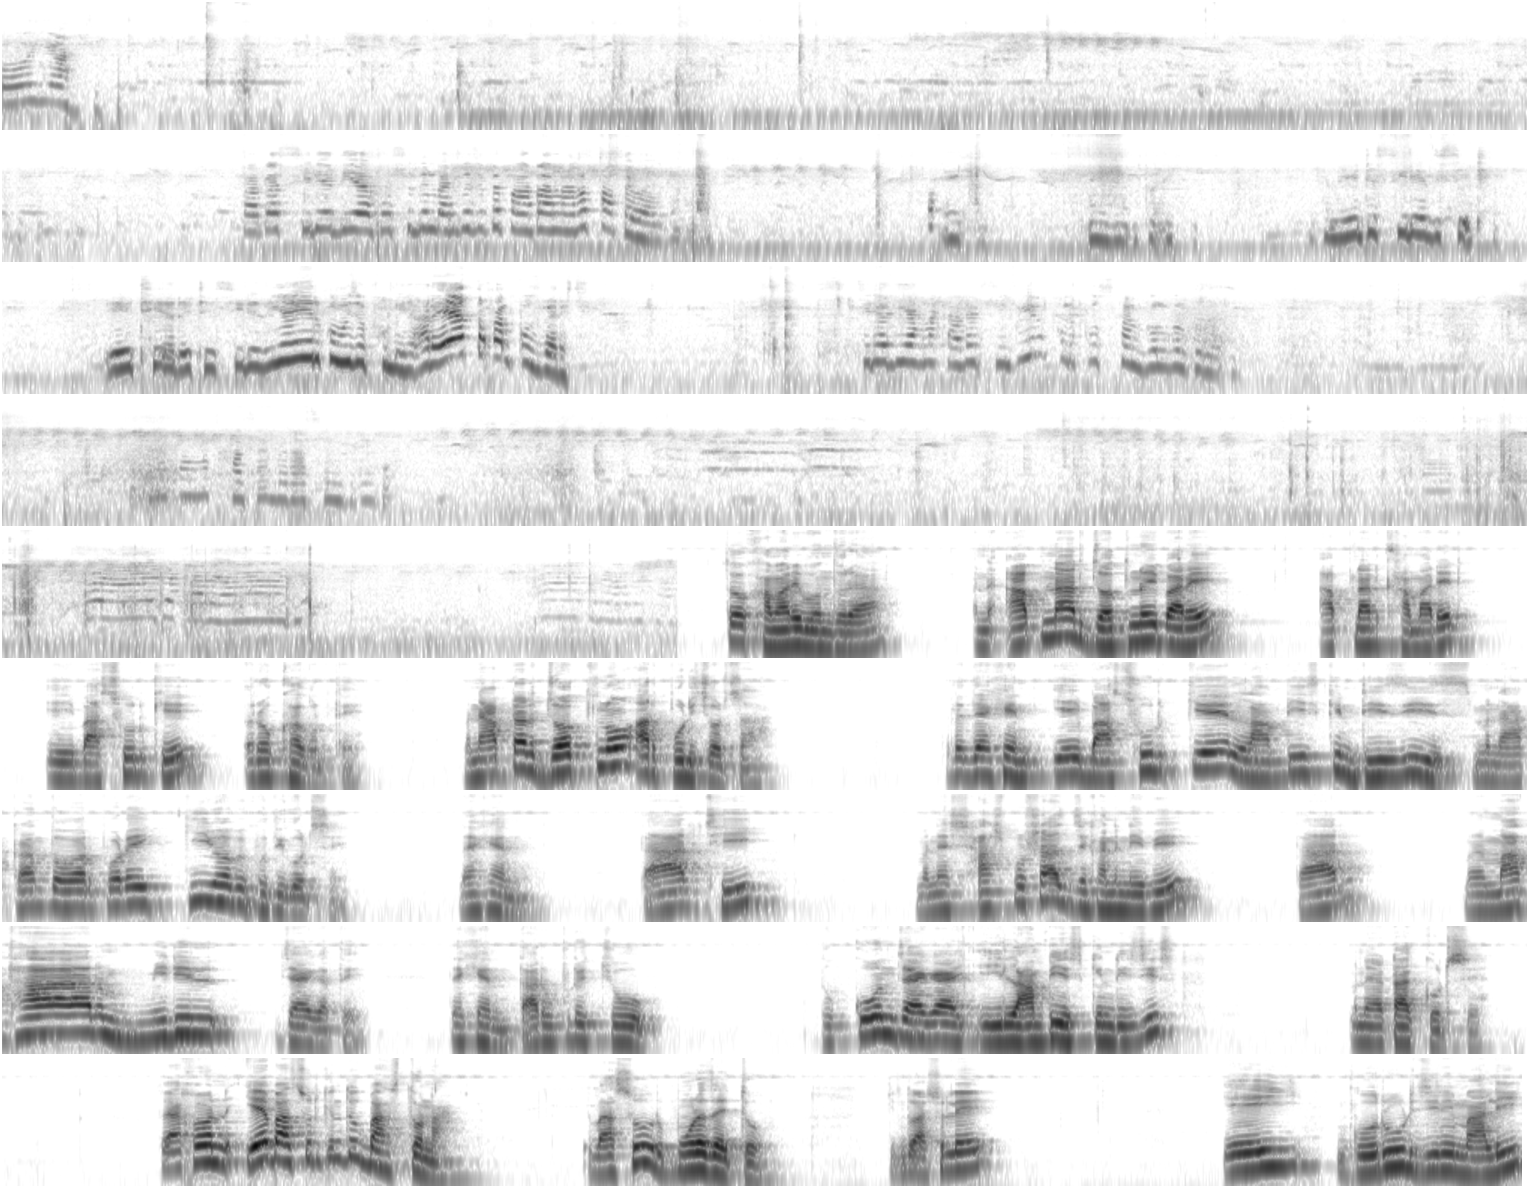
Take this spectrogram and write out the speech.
পাটা ছিঁড়ে দিয়া পরশু দিন বাড়ি করছে তো পাটা আরও পাতে পারবে এইটা ছিঁড়ে দিছে এটি এইটি আর এটি ছিঁড়ে দিয়ে এরকম যে ফুলে আর এতক্ষণ পুষ বেড়েছে ছিঁড়ে দিয়ে আমরা খালি পুষখান গোল গোল করে। তো খামারি বন্ধুরা মানে আপনার যত্নই পারে আপনার খামারের এই বাছুরকে রক্ষা করতে। মানে আপনার যত্ন আর পরিচর্যা। তাহলে দেখেন, এই বাছুরকে লাম্পি স্কিন ডিজিজ মানে আক্রান্ত হওয়ার পরে কীভাবে ক্ষতি করছে? দেখেন, তার ঠিক মানে শ্বাস প্রশ্বাস যেখানে নেবে, তার মানে মাথার মিডিল জায়গাতে। দেখেন, তার উপরে চোখ। তো কোন জায়গায় এই লাম্পি স্কিন ডিজিজ মানে অ্যাটাক করছে। তো এখন এ বাছুর কিন্তু বাঁচতো না। এ বাছুর মরে যাইতো। কিন্তু আসলে এই গরুর যিনি মালিক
